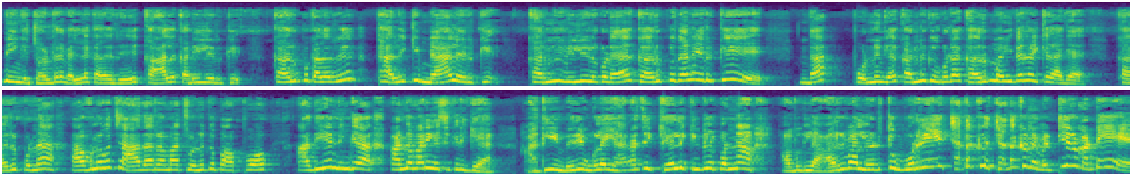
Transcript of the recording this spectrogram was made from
நீங்க சொல்ற வெள்ளை கலரு காலு கடையில் இருக்கு. கருப்பு கலரு தலைக்கு மேல இருக்கு. கண்ணு வெளியில கூட கருப்பு தானே இருக்கு. இந்த பொண்ணுங்க கண்ணுக்கு கூட கருமை தானே வைக்கிறாங்க. கருப்புனா அவ்வளவு சாதாரணமா சொல்லுக்கு பாப்போம். அதையே நீங்க அந்த மாதிரி வச்சுக்கிறீங்க அதே மாரி உங்களை யாராச்சும் கேள்வி கிண்டல் பண்ணா அவங்கள அருவாள் எடுத்து ஒரே சதக்கு சதக்குன்னு வெட்டிட மாட்டேன்.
